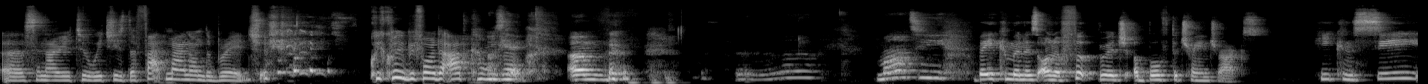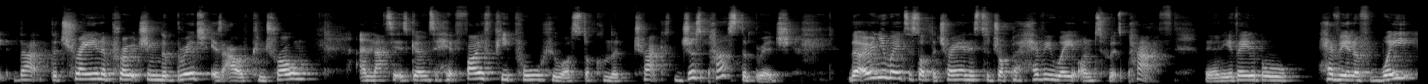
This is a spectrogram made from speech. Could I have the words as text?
uh, scenario two, which is the fat man on the bridge? quick, quick, before the ad comes Okay. up. Um, Marty Bakerman is on a footbridge above the train tracks. He can see that the train approaching the bridge is out of control and that it is going to hit five people who are stuck on the track just past the bridge. The only way to stop the train is to drop a heavy weight onto its path. The only available heavy enough weight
